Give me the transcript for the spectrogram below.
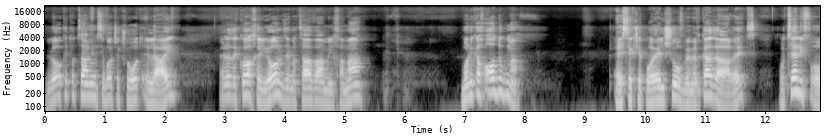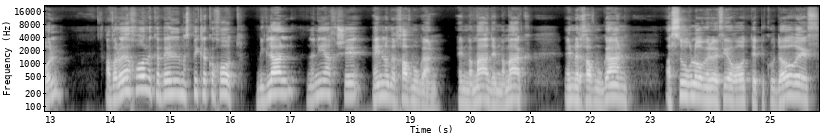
לא כתוצאה מנסיבות שקשורות אליי, אלא זה כוח עליון, זה מצב המלחמה. בואו ניקח עוד דוגמה. עסק שפועל שוב במרכז הארץ, רוצה לפעול, אבל לא יכול לקבל מספיק לקוחות, בגלל נניח שאין לו מרחב מוגן. אין ממ"ד, אין ממ"ק, אין מרחב מוגן, אסור לו לפי הוראות פיקוד העורף.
